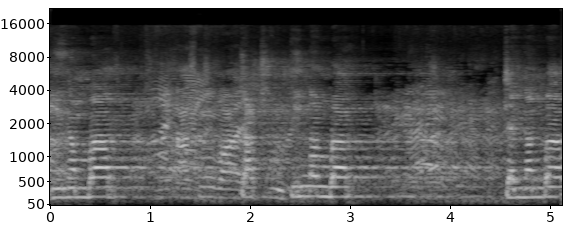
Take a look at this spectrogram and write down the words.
দুই নাম্বার তিন নাম্বার, চার নাম্বার।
